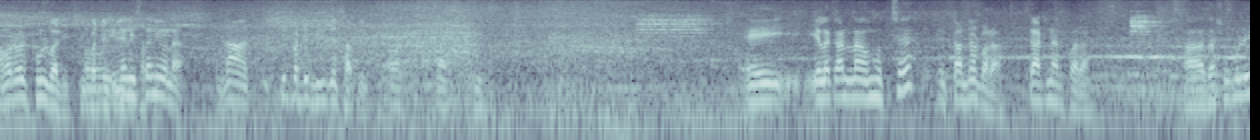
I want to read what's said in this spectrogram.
আমার ওই ফুলবাড়ি শিববাটি এখানে স্থানীয় না? না শিববাটি ব্রিজের সাথে। আচ্ছা, ঠিক আছে। এই এলাকার নাম হচ্ছে কাটনারপাড়া। কাটনারপাড়া। দর্শক মন্ডলী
